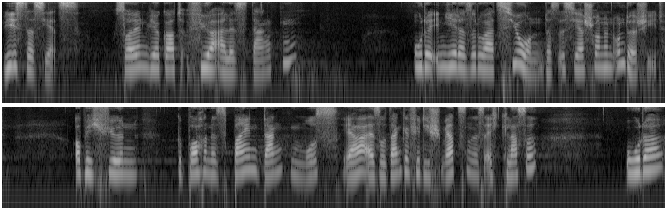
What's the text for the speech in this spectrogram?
Wie ist das jetzt? Sollen wir Gott für alles danken oder in jeder Situation? Das ist ja schon ein Unterschied. Ob ich für ein gebrochenes Bein danken muss, ja, also danke für die Schmerzen, ist echt klasse, oder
